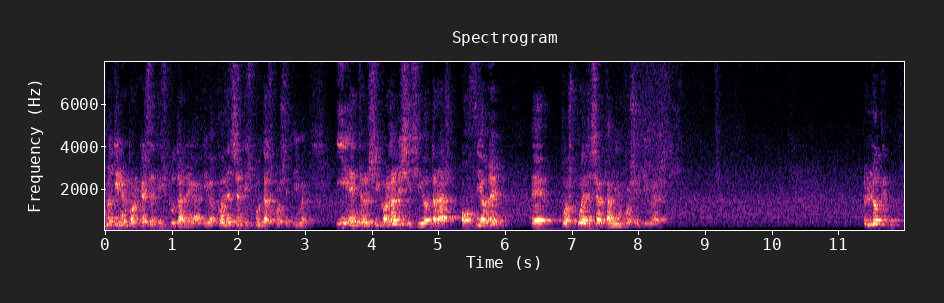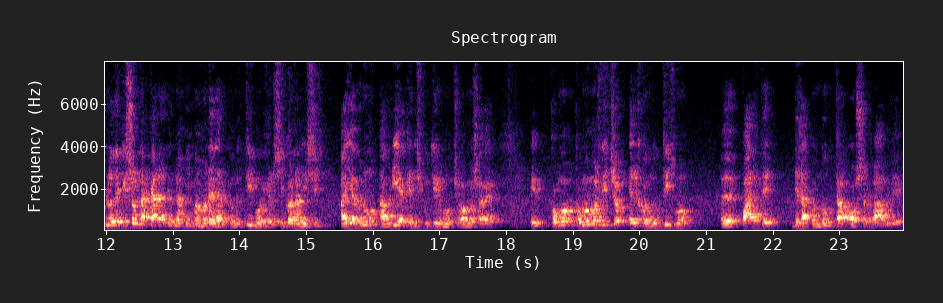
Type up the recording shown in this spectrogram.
no tienen por qué ser disputas negativas, pueden ser disputas positivas. Y entre el psicoanálisis y otras opciones, eh, pues pueden ser también positivas. Lo, lo, de que son la cara de una misma moneda, el conductismo y el psicoanálisis, ahí habría que discutir mucho, vamos a ver. Eh, como, hemos dicho, el conductismo eh, parte de la conducta observable.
